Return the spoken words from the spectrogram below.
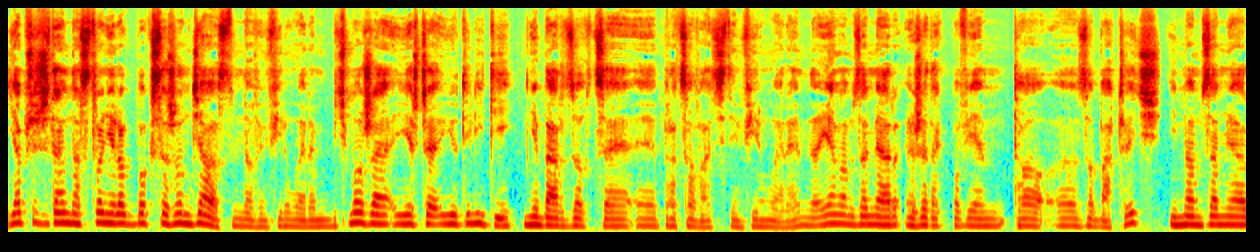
Ja przeczytałem na stronie Rockboxa, że on działa z tym nowym firmwarem. Być może jeszcze Utility nie bardzo chce e, pracować z tym firmwarem. No ja mam zamiar, że tak powiem, to e, zobaczyć i mam zamiar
